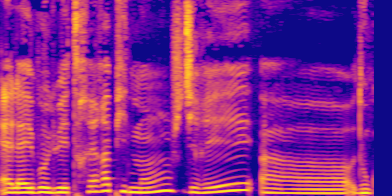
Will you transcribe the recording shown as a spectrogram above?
Elle a évolué très rapidement, je dirais. Euh, donc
